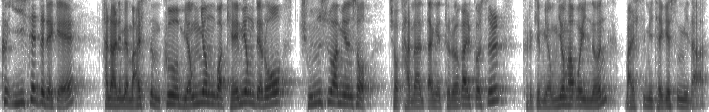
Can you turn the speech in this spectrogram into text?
그 2세들에게 하나님의 말씀 그 명령과 계명대로 준수하면서 저 가나안 땅에 들어갈 것을 그렇게 명령하고 있는 말씀이 되겠습니다.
